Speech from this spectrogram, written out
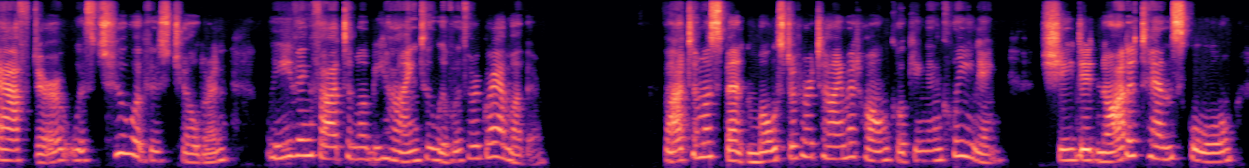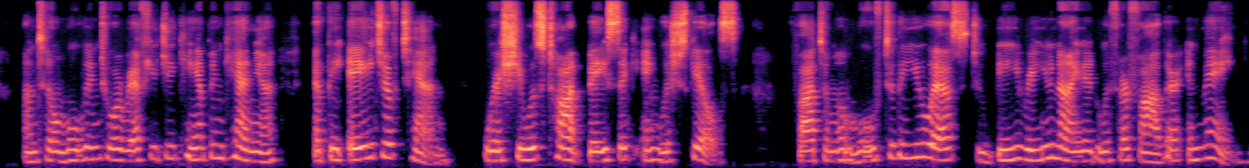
after with two of his children leaving Fatima behind to live with her grandmother. Fatima spent most of her time at home cooking and cleaning. She did not attend school until moving to a refugee camp in Kenya at the age of 10, where she was taught basic English skills. Fatima moved to the US to be reunited with her father in Maine.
